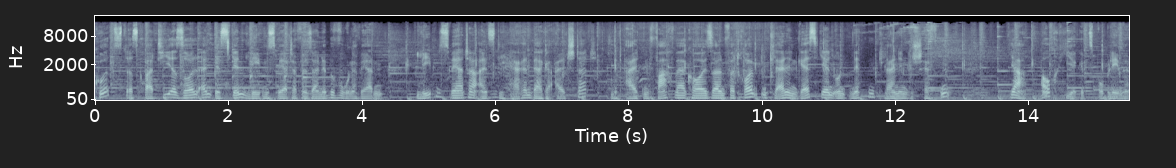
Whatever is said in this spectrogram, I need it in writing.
Kurz, das Quartier soll ein bisschen lebenswerter für seine Bewohner werden. Lebenswerter als die Herrenberger Altstadt mit alten Fachwerkhäusern, verträumten kleinen Gässchen und netten kleinen Geschäften? Ja, auch hier gibt's Probleme.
